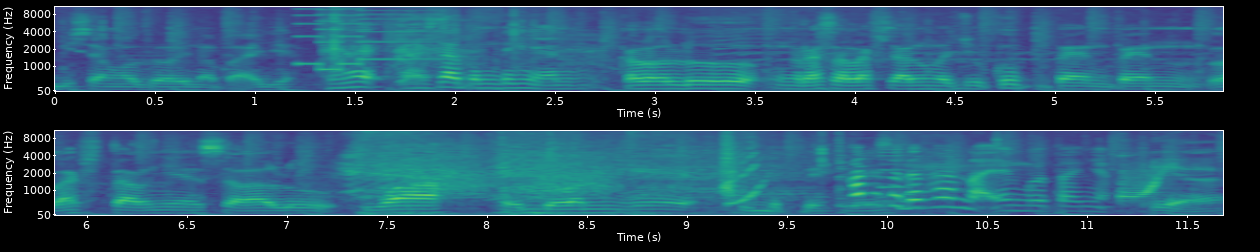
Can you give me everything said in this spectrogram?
bisa ngobrolin apa aja. Karena lifestyle penting kan. Kalau lu ngerasa lifestyle lu nggak cukup, pengen-pengen lifestyle-nya selalu wah, hedon, ya ribet deh. Kan sederhana yang gue tanya. Iya,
